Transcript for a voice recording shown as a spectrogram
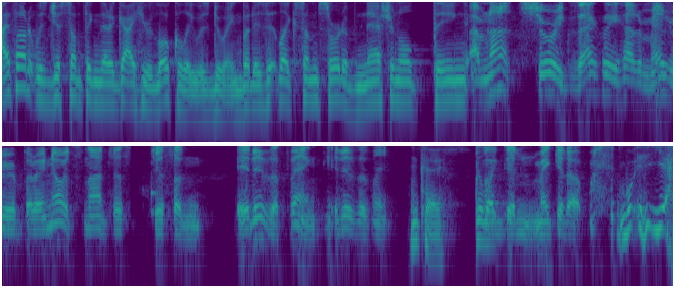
I thought it was just something that a guy here locally was doing, but is it like some sort of national thing? I'm not sure exactly how to measure it, but I know it's not just just an. It is a thing. It is a thing. Okay. So I like, didn't make it up. yeah,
